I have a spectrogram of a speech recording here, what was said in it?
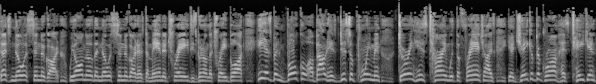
That's Noah Syndergaard. We all know that Noah Syndergaard has demanded trades. He's been on the trade block. He has been vocal about his disappointment during his time with the franchise. Yet Jacob DeGrom has taken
